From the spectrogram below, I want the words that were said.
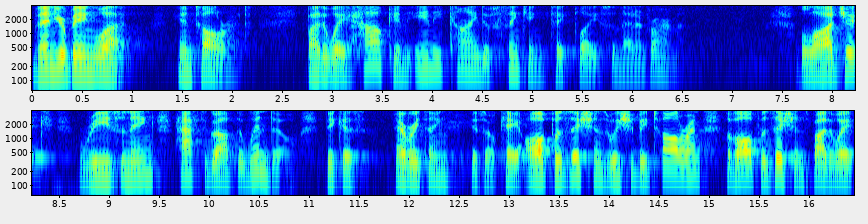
then you're being what? Intolerant. By the way, how can any kind of thinking take place in that environment? Logic, reasoning have to go out the window because everything is okay. All positions, we should be tolerant of all positions. By the way,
